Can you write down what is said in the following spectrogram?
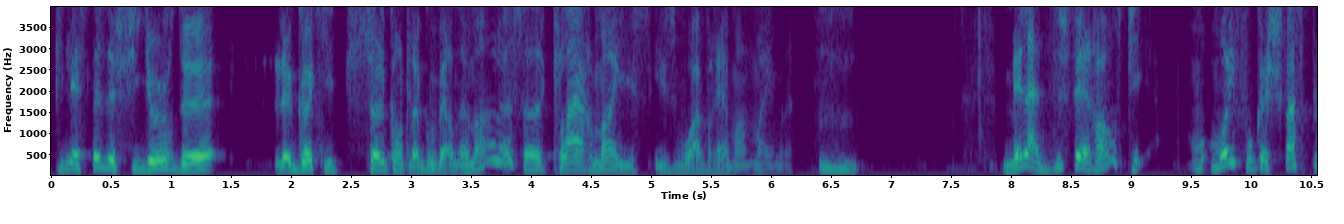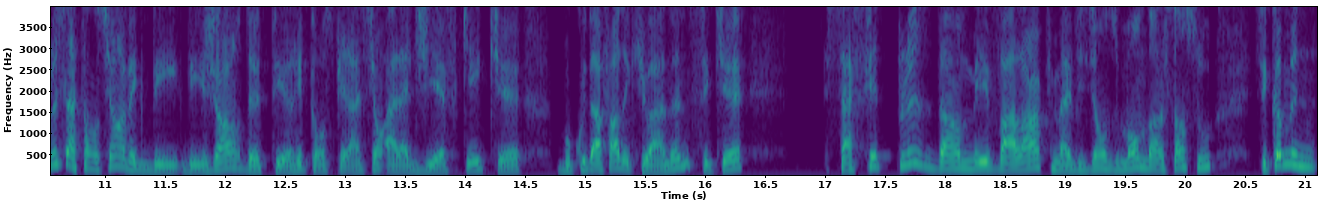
puis, l'espèce de figure de le gars qui est tout seul contre le gouvernement, là, ça, clairement, il, se voit vraiment de même. Mm-hmm. Mais la différence, puis moi, il faut que je fasse plus attention avec des, genres de théories de conspiration à la JFK que beaucoup d'affaires de QAnon, c'est que ça fit plus dans mes valeurs puis ma vision du monde dans le sens où c'est comme une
